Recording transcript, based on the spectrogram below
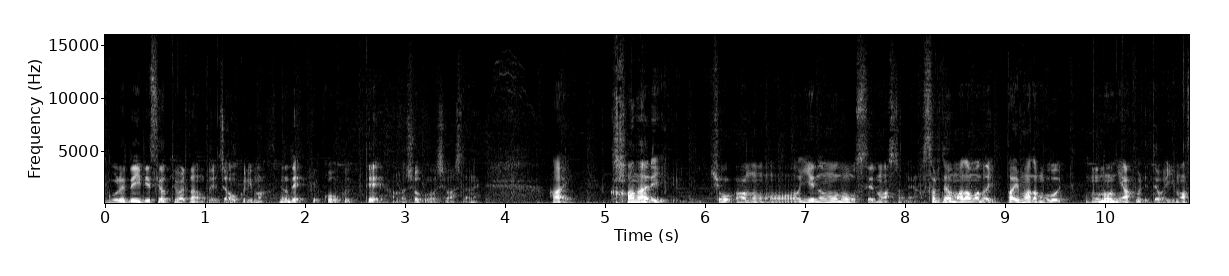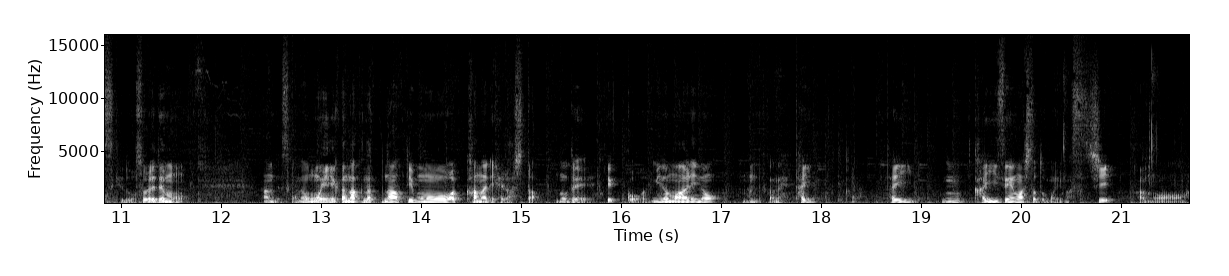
これでいいですよって言われたので、じゃあ送りますので、結構送って、あの処分をしましたね。はい。かなり、きょあの家のものを捨てましたね。それでもまだまだいっぱいまだ物に溢れてはいますけど、それでも、なんですかね、思い入れがなくなったなっていうものはかなり減らしたので、結構身の回りの、なんですかね、対、対、改善はしたと思いますし、あの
